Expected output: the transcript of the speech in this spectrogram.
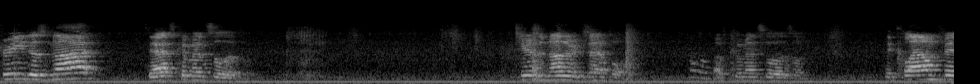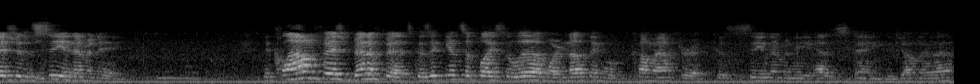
Tree does not. That's commensalism. Here's another example of commensalism. The clownfish and the sea anemone. The clownfish benefits because it gets a place to live where nothing will come after it because the sea anemone has a sting. Did y'all know that?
